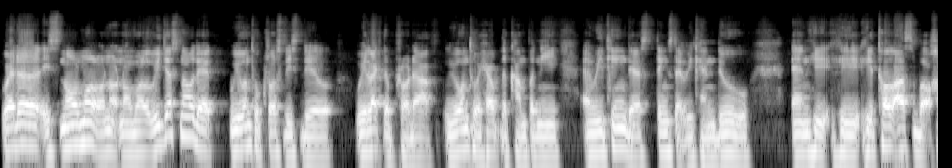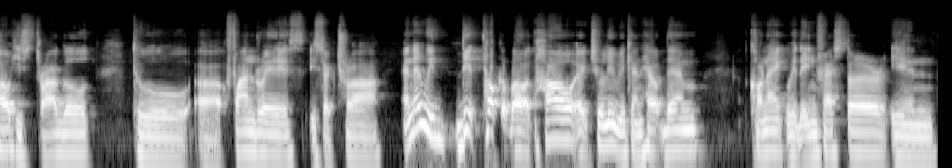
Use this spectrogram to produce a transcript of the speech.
whether it's normal or not normal. We just know that we want to close this deal. We like the product. We want to help the company, and we think there's things that we can do. And he he he told us about how he struggled to uh, fundraise, etc. And then we did talk about how actually we can help them connect with the investor in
